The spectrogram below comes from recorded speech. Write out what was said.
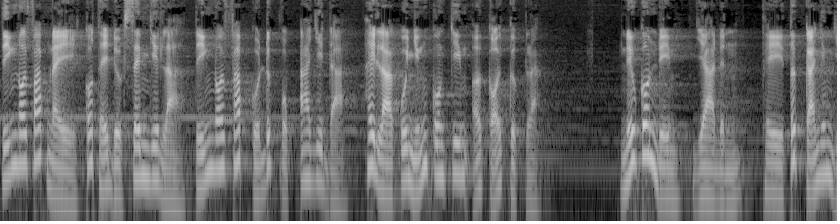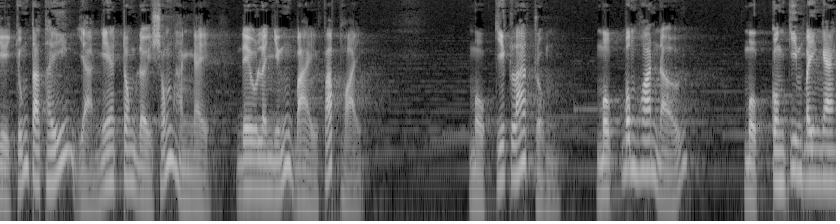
Tiếng nói pháp này có thể được xem như là tiếng nói pháp của đức phật a di đà hay là của những con chim ở cõi cực lạc. Nếu có niệm và định, thì tất cả những gì chúng ta thấy và nghe trong đời sống hàng ngày đều là những bài pháp thoại. Một chiếc lá rụng một bông hoa nở, một con chim bay ngang,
